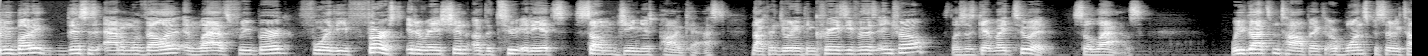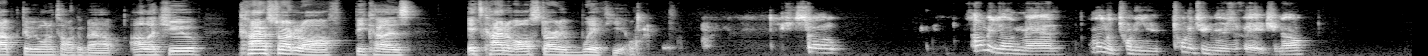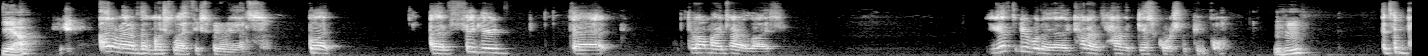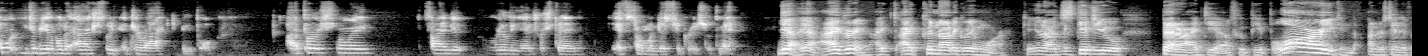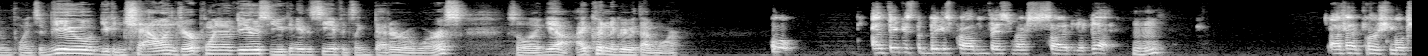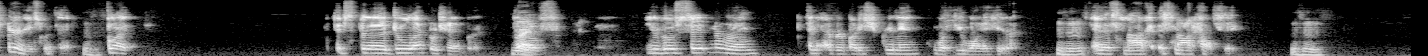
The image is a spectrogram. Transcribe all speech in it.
everybody. This is Adam Lavella and Laz Freeberg for the first iteration of the Two Idiots, Some Genius podcast. Not going to do anything crazy for this intro, so let's just get right to it. So, Laz, we've got some topics, or one specific topic that we want to talk about. I'll let you kind of start it off because it's kind of all started with you. So, I'm a young man. I'm only 20, 22 years of age, you know? Yeah. I don't have that much life experience, but I've figured that throughout my entire life, you have to be able to kind of have a discourse with people. Mm-hmm. It's important to be able to actually interact with people. I personally find it really interesting if someone disagrees with me. Yeah, yeah, I agree. I, I could not agree more. You know, it just gives you better idea of who people are. You can understand different points of view. You can challenge your point of view, so you can either see if it's like better or worse. So like, yeah, I couldn't agree with that more. Well, I think it's the biggest problem facing our society today. Mm-hmm. I've had personal experience with it, Mhm. but it's the dual echo chamber Right. of you go sit in a room and everybody's screaming what you want to hear, Mm-hmm. and it's not it's not healthy Mm-hmm.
